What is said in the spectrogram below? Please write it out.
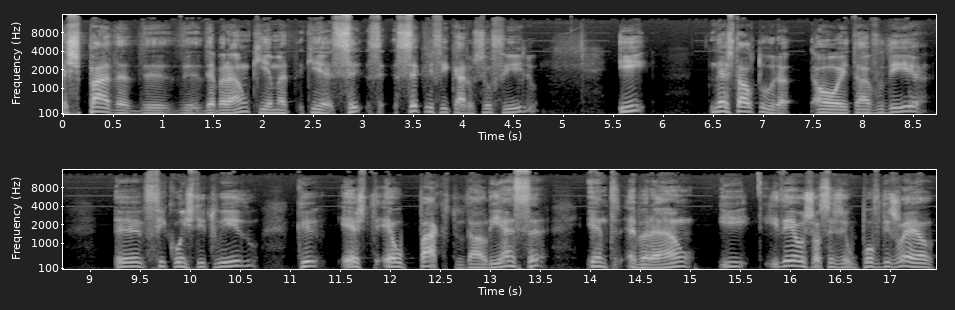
a espada de, de, de Abraão, que ia, que ia sa- sa- sacrificar o seu filho, e nesta altura, ao oitavo dia, eh, ficou instituído que este é o pacto da aliança entre Abraão e, e Deus, ou seja, o povo de Israel.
